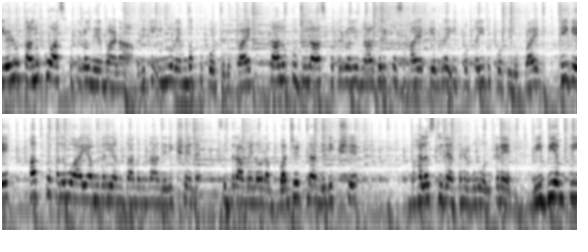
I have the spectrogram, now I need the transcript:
ಏಳು ತಾಲೂಕು ಆಸ್ಪತ್ರೆಗಳ ನಿರ್ಮಾಣ, ಅದಕ್ಕೆ ಇನ್ನೂರ ಎಂಬತ್ತು ಕೋಟಿ ರೂಪಾಯಿ. ತಾಲೂಕು ಜಿಲ್ಲಾ ಆಸ್ಪತ್ರೆಗಳಲ್ಲಿ ನಾಗರಿಕ ಸಹಾಯ ಕೇಂದ್ರ ಇಪ್ಪತ್ತೈದು ಕೋಟಿ ರೂಪಾಯಿ. ಹೀಗೆ ಹತ್ತು ಹಲವು ಆಯಾಮದಲ್ಲಿ ಅನುದಾನವನ್ನ ನಿರೀಕ್ಷೆ ಇದೆ. ಸಿದ್ದರಾಮಯ್ಯನವರ ಬಜೆಟ್ನ ನಿರೀಕ್ಷೆ ಬಹಳಷ್ಟಿದೆ ಅಂತ ಹೇಳ್ಬೋದು. ಒಂದು ಕಡೆ ಬಿ ಬಿ ಎಂ ಪಿ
